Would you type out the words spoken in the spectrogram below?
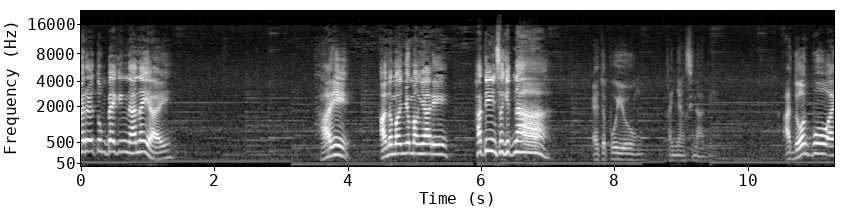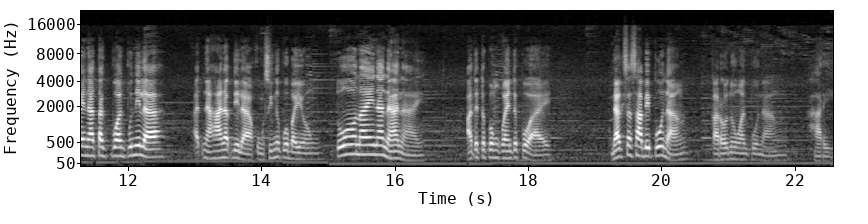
Pero itong begging nanay ay, Hari, ano man yung mangyari, hatiin sa gitna. Ito po yung kanyang sinabi. At doon po ay natagpuan po nila at nahanap nila kung sino po ba yung tunay na nanay. At ito pong kwento po ay nagsasabi po ng karunungan po ng hari.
